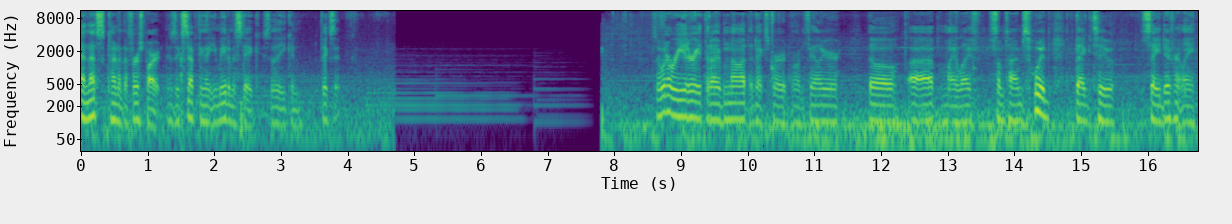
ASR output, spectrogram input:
And that's kind of the first part is accepting that you made a mistake so that you can fix it. So I want to reiterate that I'm not an expert on failure, though uh, my life sometimes would beg to say differently.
